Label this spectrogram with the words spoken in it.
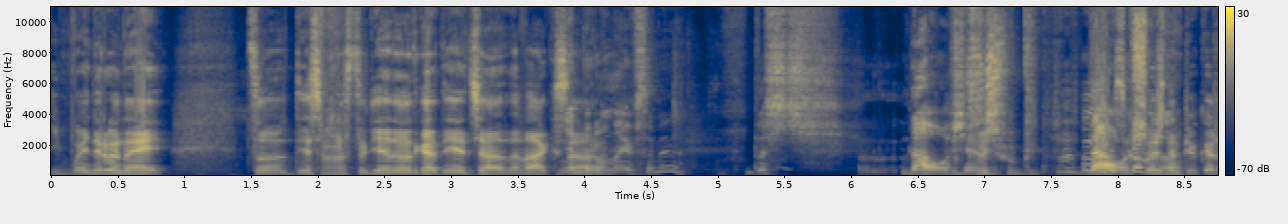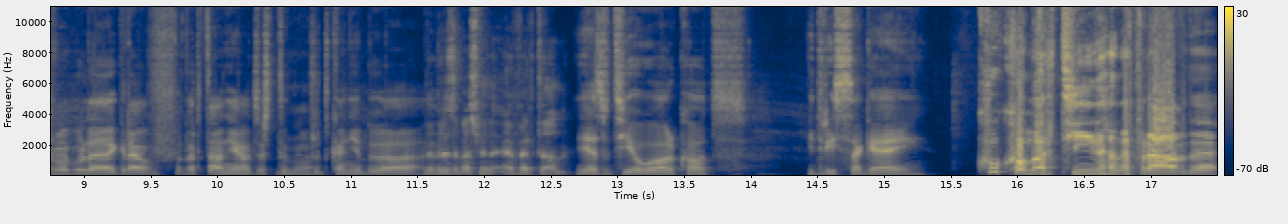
i Wayne Rooney, co jest po prostu nie do odgadnięcia na maksa. Nie, Brunei w sumie dość dało się. Wyszło, Dało Dało się, że no. piłkarz w ogóle grał w Evertonie, chociaż to No. krótka nie była. Dobra, zobaczmy Everton. Jezu, Theo Walcott, Idrissa Gay, Kuko Martina, naprawdę.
